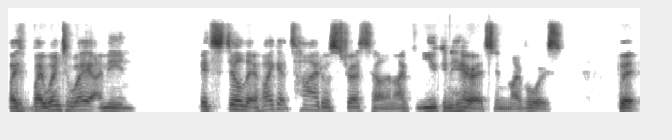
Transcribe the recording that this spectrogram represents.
By by went away, I mean it's still there. If I get tired or stressed, Helen, I you can hear it in my voice. But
